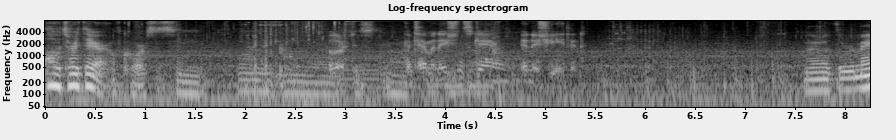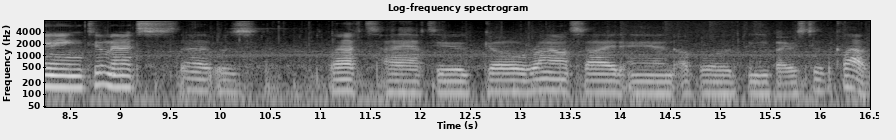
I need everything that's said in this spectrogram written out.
Oh, it's right there. Of course, it's in Alert. Just, Contamination scan initiated. Now with the remaining two minutes that was left, I have to go run outside and upload the virus to the cloud.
